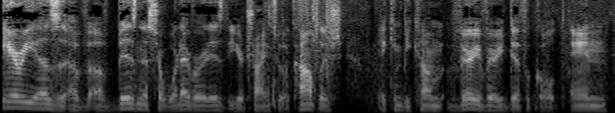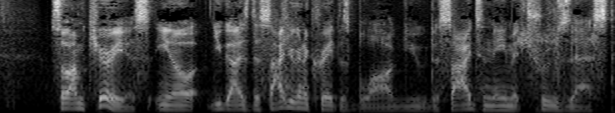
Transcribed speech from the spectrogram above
areas of, of business or whatever it is that you're trying to accomplish. It can become very, very difficult. And so I'm curious, you know, you guys decide you're going to create this blog, you decide to name it True Zest.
